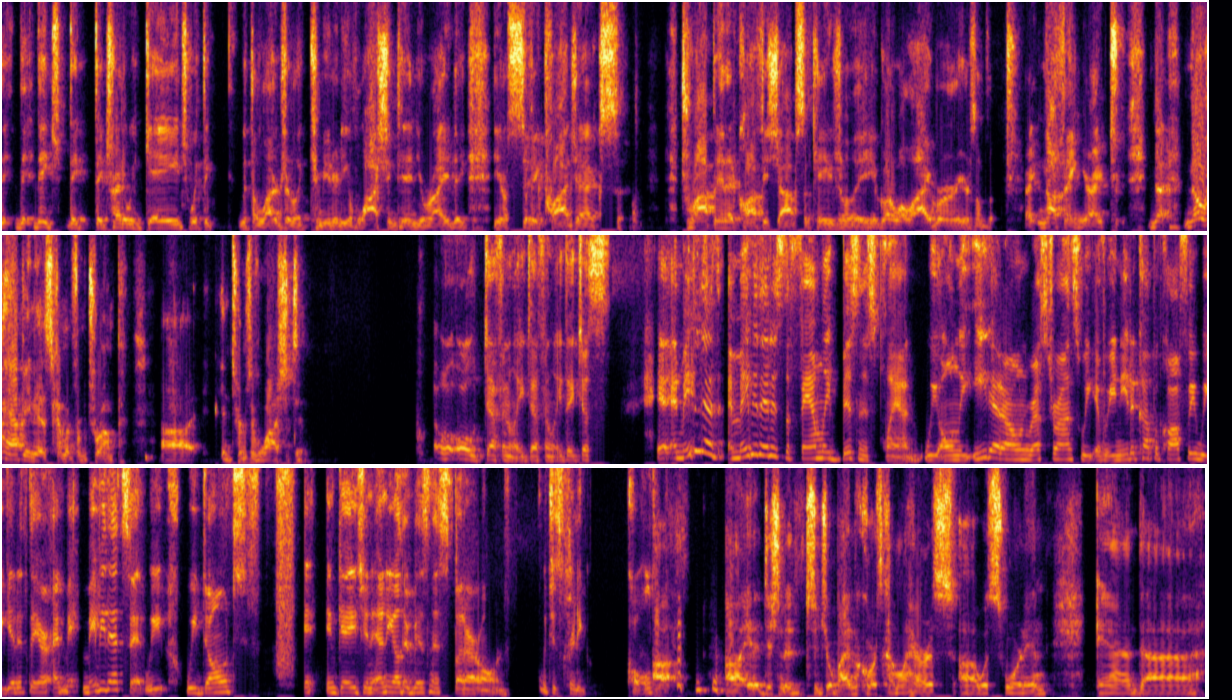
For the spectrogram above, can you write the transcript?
they, they they they try to engage with the with the larger like community of Washington. You're right. They, you know, civic projects, drop in at coffee shops occasionally. You go to a library or something. Right? Nothing. Right? No, no happiness coming from Trump uh, in terms of Washington. Oh, oh, definitely, definitely. They just and maybe that and maybe that is the family business plan. We only eat at our own restaurants. We if we need a cup of coffee, we get it there. And may, maybe that's it. We we don't engage in any other business but our own, which is pretty cold. uh, uh, in addition to, to, Joe Biden, of course, Kamala Harris uh, was sworn in, and uh,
